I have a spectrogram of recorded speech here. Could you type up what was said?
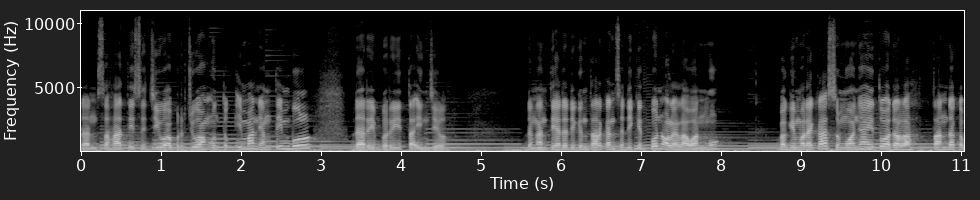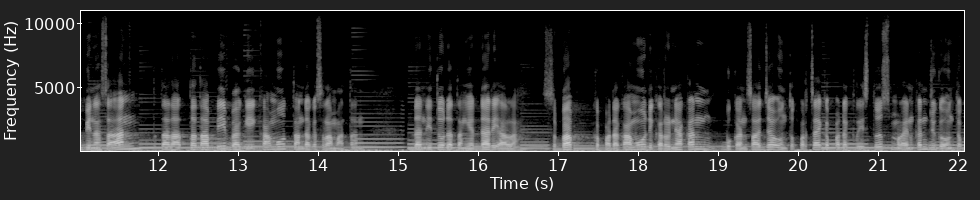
dan sehati sejiwa berjuang untuk iman yang timbul dari berita Injil. Dengan tiada digentarkan sedikit pun oleh lawanmu bagi mereka semuanya itu adalah tanda kebinasaan tetapi bagi kamu tanda keselamatan dan itu datangnya dari Allah Sebab kepada kamu dikaruniakan bukan saja untuk percaya kepada Kristus, melainkan juga untuk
